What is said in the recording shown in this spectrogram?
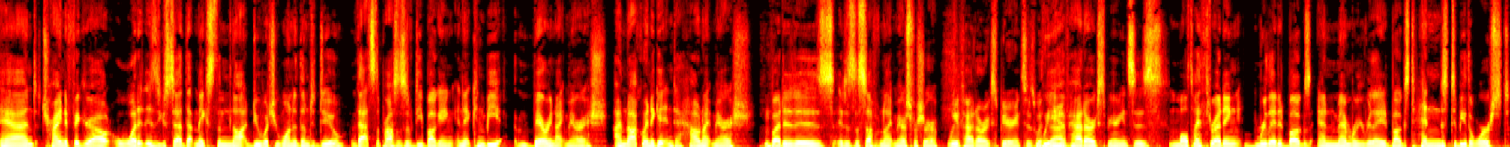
and trying to figure out what it is you said that makes them not do what you wanted them to do. That's the process of debugging, and it can be very nightmarish. I'm not going to get into how nightmarish. but it is it is the stuff of nightmares for sure. We've had our experiences with it. we that. have had our experiences. Multi-threading related bugs and memory related bugs tend to be the worst.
